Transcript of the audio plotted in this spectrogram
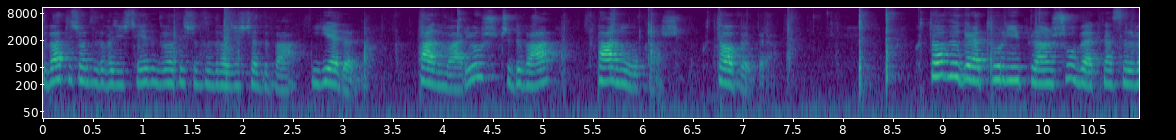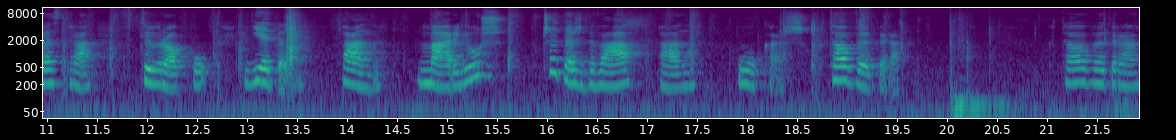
2021-2022? 1. Pan Mariusz, czy 2. Pan Łukasz? Kto wygra? Kto wygra turniej planszówek na Sylwestra w tym roku? 1. Pan Mariusz, czy też 2. Pan Łukasz? Kto wygra? Kto wygra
